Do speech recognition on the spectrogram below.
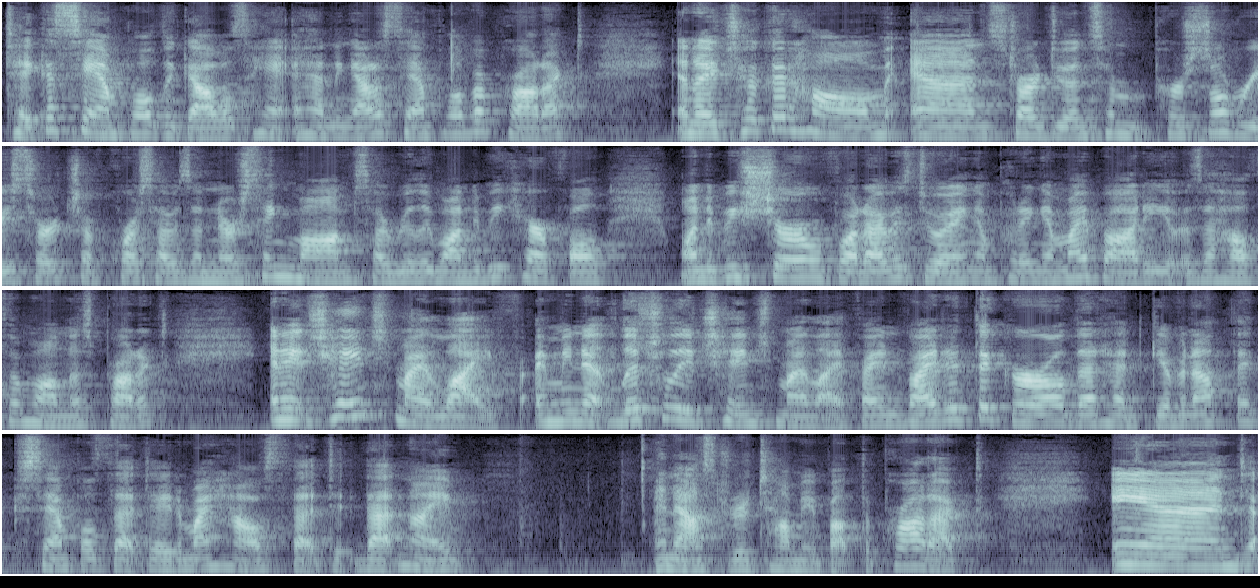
take a sample. The gal was ha- handing out a sample of a product and I took it home and started doing some personal research. Of course, I was a nursing mom, so I really wanted to be careful, wanted to be sure of what I was doing and putting in my body. It was a health and wellness product. And it changed my life. I mean, it literally changed my life. I invited the girl that had given out the samples that day to my house that, that night and asked her to tell me about the product. And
